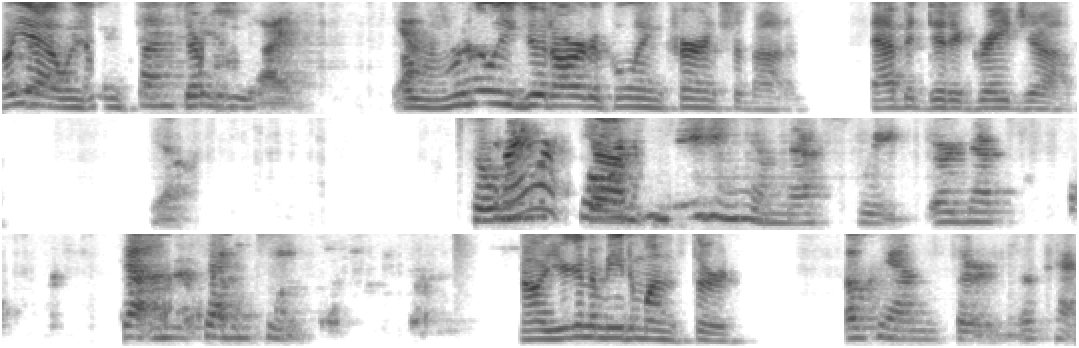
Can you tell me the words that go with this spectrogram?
Oh, yeah, it was, in- there was a Yeah. really good article in Currents about him. Abbott did a great job. Yeah. So Can we look ask, forward um, to meeting him next week or next, on the 17th. No, you're gonna meet him on the third, Okay, on the third. Okay.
